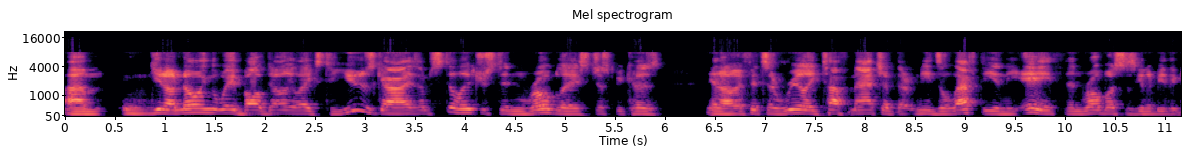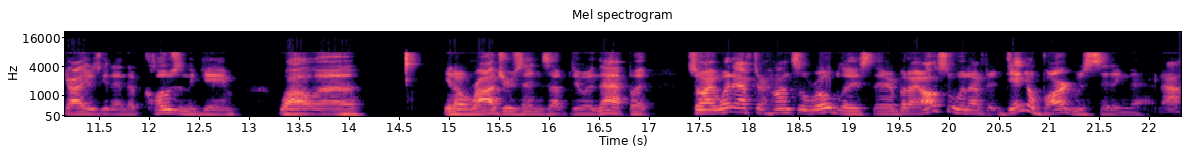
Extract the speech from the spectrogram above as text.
um, you know, knowing the way Baldelli likes to use guys, I'm still interested in Robles just because, you know, if it's a really tough matchup that needs a lefty in the eighth, then Robles is going to be the guy who's going to end up closing the game while, uh, you know, Rogers ends up doing that. But so I went after Hansel Robles there, but I also went after Daniel Bard was sitting there. Now,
